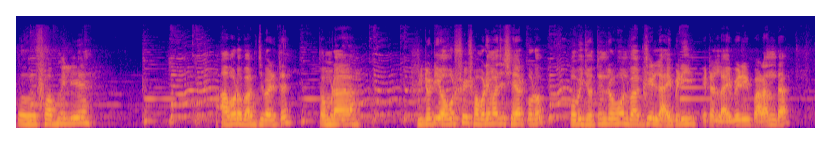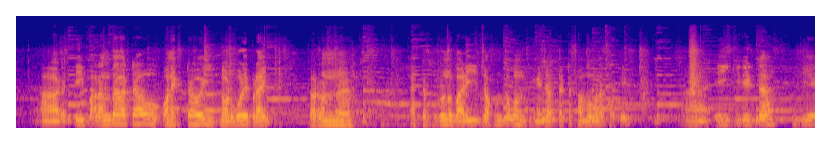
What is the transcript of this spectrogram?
তো সব মিলিয়ে আবারও বাগজি বাড়িতে। তোমরা ভিডিওটি অবশ্যই সবারই মাঝে শেয়ার করো। কবি যতীন্দ্রমোহন বাগজির লাইব্রেরি এটা লাইব্রেরির বারান্দা। আর এই বারান্দাটাও অনেকটাই নড়বড়ে প্রায়, কারণ একটা পুরনো বাড়ি যখন তখন ভেঙে যাওয়ার তো একটা সম্ভাবনা থাকে। এই গিরিলটা দিয়ে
